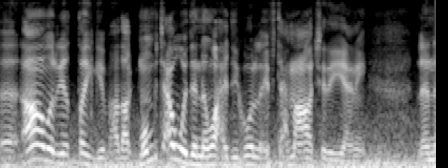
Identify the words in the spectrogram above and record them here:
آه آمر يا الطيب هذاك مو متعود إنه واحد يقول يفتح معاه كذي يعني. لأن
